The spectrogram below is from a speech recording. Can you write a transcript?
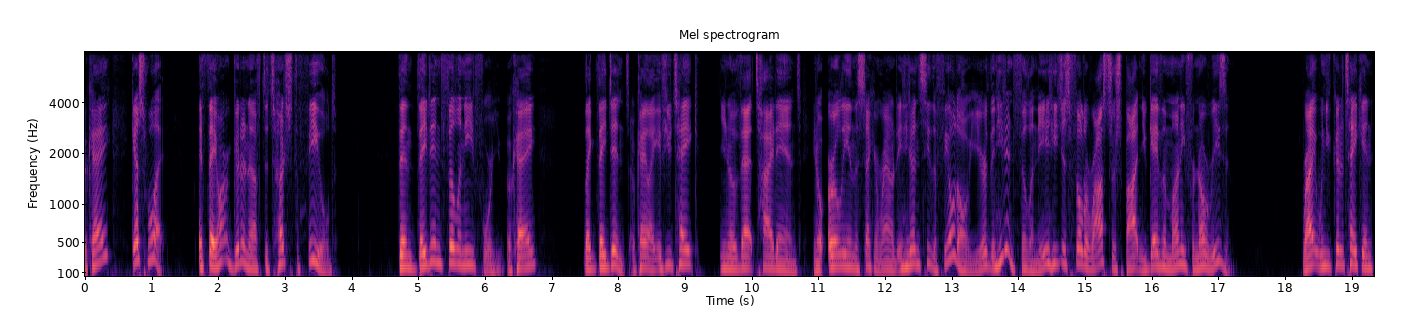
Okay? Guess what? If they aren't good enough to touch the field, then they didn't fill a need for you. Okay? Like, they didn't. Okay? Like, if you take you know, that tight end, you know, early in the second round and he doesn't see the field all year, then he didn't fill a need. He just filled a roster spot and you gave him money for no reason. Right? When you could have taken,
